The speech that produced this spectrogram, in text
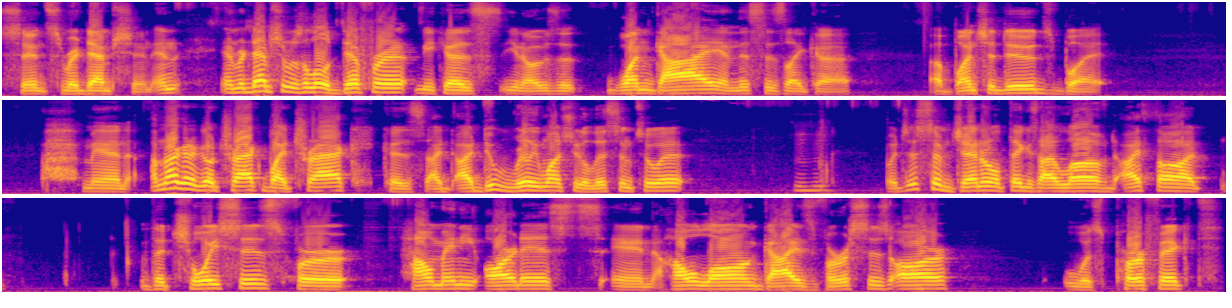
since Redemption. And and Redemption was a little different because you know it was a one guy, and this is like a a bunch of dudes. But man, I'm not gonna go track by track because I I do really want you to listen to it. Mhm. But just some general things I loved. I thought the choices for how many artists and how long guys' verses are was perfect.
